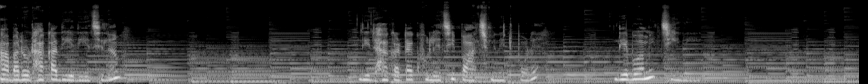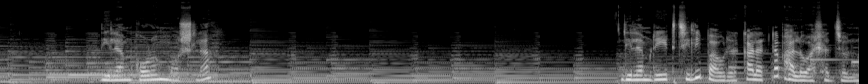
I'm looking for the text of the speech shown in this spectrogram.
আবারও ঢাকা দিয়ে দিয়েছিলাম। দিয়ে ঢাকাটা খুলেছি পাঁচ মিনিট পরে। দেবো আমি চিনি। দিলাম গরম মশলা। দিলাম রেড চিলি পাউডার, কালারটা ভালো আসার জন্য।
